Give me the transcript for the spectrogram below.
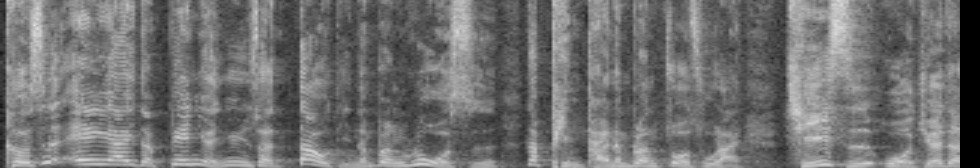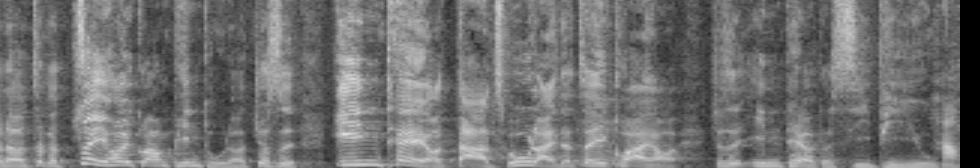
可是 A I 的边缘运算到底能不能落实？那品牌能不能做出来？其实我觉得呢，这个最后一块拼图呢，就是 Intel 打出来的这一块哦，就是 Intel 的 C P U。好，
